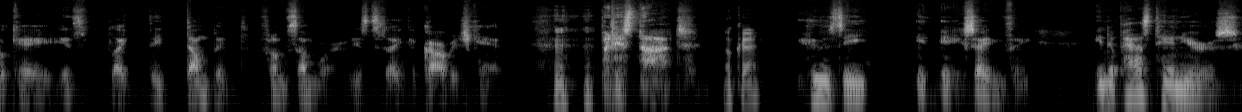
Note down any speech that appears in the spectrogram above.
okay, it's like they dump it from somewhere. It's like a garbage can. but it's not. Okay. Here's the exciting thing. In the past 10 years,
